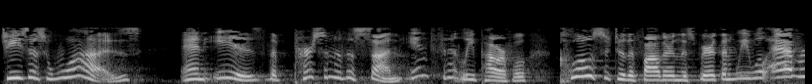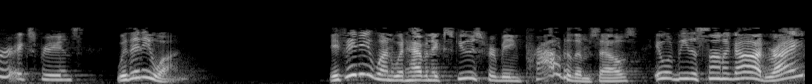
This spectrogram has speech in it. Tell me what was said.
Jesus was and is the person of the Son, infinitely powerful, closer to the Father in the Spirit than we will ever experience with anyone. If anyone would have an excuse for being proud of themselves, it would be the Son of God, right?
